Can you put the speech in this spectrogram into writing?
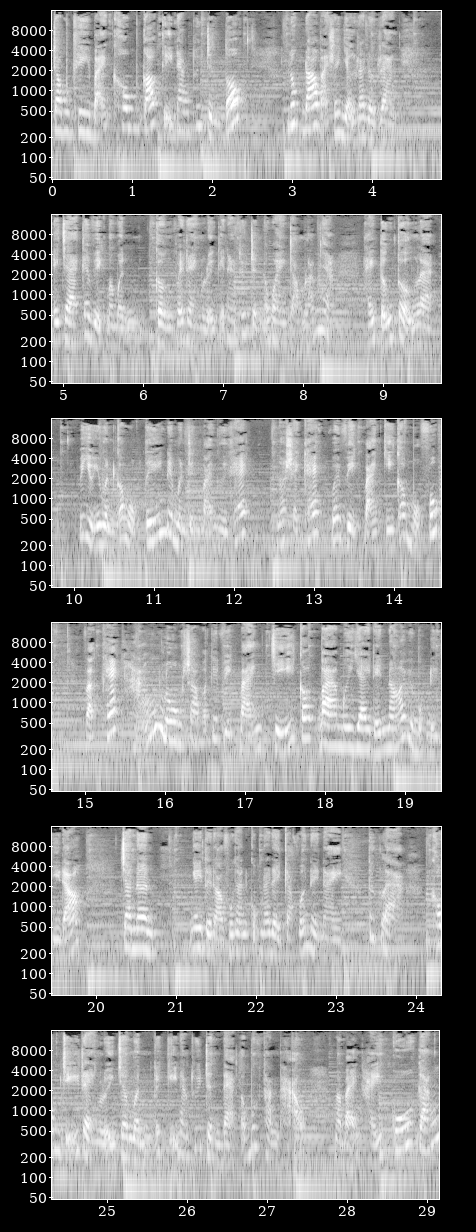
trong khi bạn không có kỹ năng thuyết trình tốt? Lúc đó bạn sẽ nhận ra được rằng hay cha, cái việc mà mình cần phải rèn luyện kỹ năng thuyết trình nó quan trọng lắm nha. Hãy tưởng tượng là ví dụ như mình có một tiếng để mình trình bày người khác nó sẽ khác với việc bạn chỉ có một phút và khác hẳn luôn so với cái việc bạn chỉ có 30 giây để nói về một điều gì đó. Cho nên, ngay từ đầu phương anh cũng đã đề cập vấn đề này, tức là không chỉ rèn luyện cho mình cái kỹ năng thuyết trình đạt ở mức thành thạo, mà bạn hãy cố gắng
